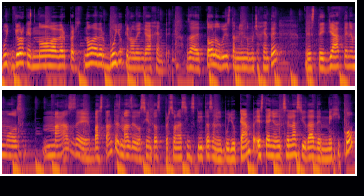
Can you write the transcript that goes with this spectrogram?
yo creo que no va a haber no va a haber bullo que no venga gente. O sea, de todos los bullos están viniendo mucha gente. Este, ya tenemos más de, bastantes, más de 200 personas inscritas en el Buyu Camp. Este año es en la Ciudad de México.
